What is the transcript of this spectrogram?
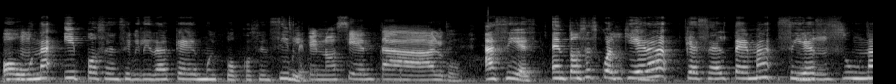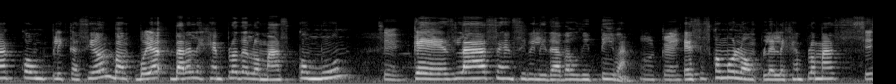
o una hiposensibilidad que es muy poco sensible. Que no sienta algo. Así es. Entonces, cualquiera que sea el tema, si es una complicación, voy a dar el ejemplo de lo más común, Sí. que es la sensibilidad auditiva. Ok. Ese es como lo- el ejemplo más Sí,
